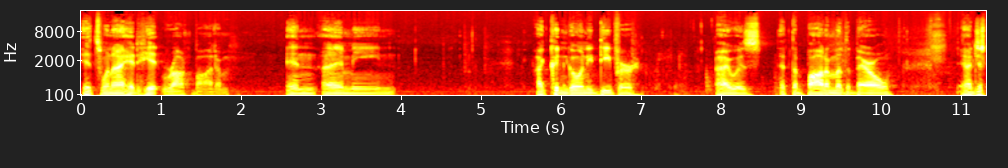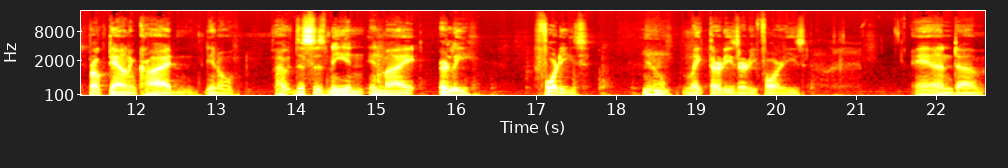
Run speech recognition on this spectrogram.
it's when I had hit rock bottom, and I mean, I couldn't go any deeper. I was at the bottom of the barrel. And I just broke down and cried. and, You know, I, this is me in, in my early 40s, you know, late 30s, early 40s. And um,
